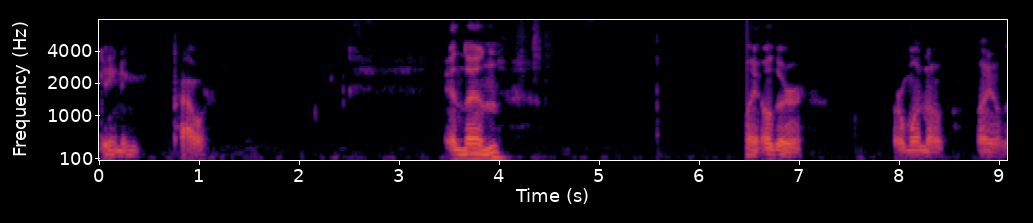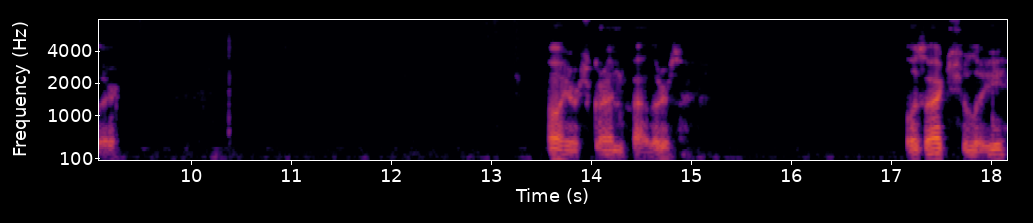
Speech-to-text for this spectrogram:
gaining power. And then my other, or one of my other Irish grandfathers was actually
